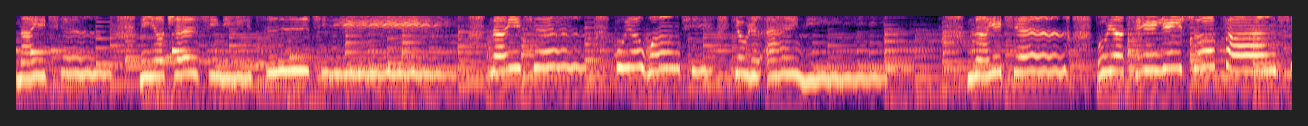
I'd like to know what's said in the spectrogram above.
那一天你要珍惜你自己，那一天不要忘记有人爱你，那一天不要轻易说放弃。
